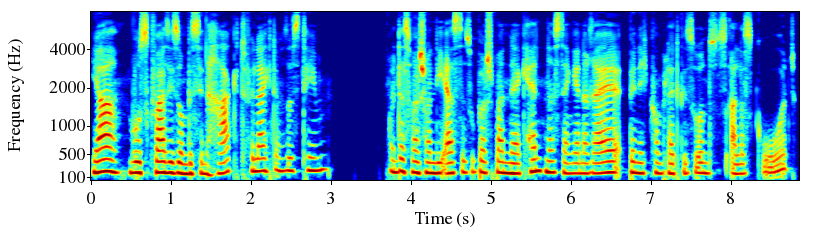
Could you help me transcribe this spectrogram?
ja, wo es quasi so ein bisschen hakt vielleicht im System. Und das war schon die erste super spannende Erkenntnis, denn generell bin ich komplett gesund, es ist alles gut.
